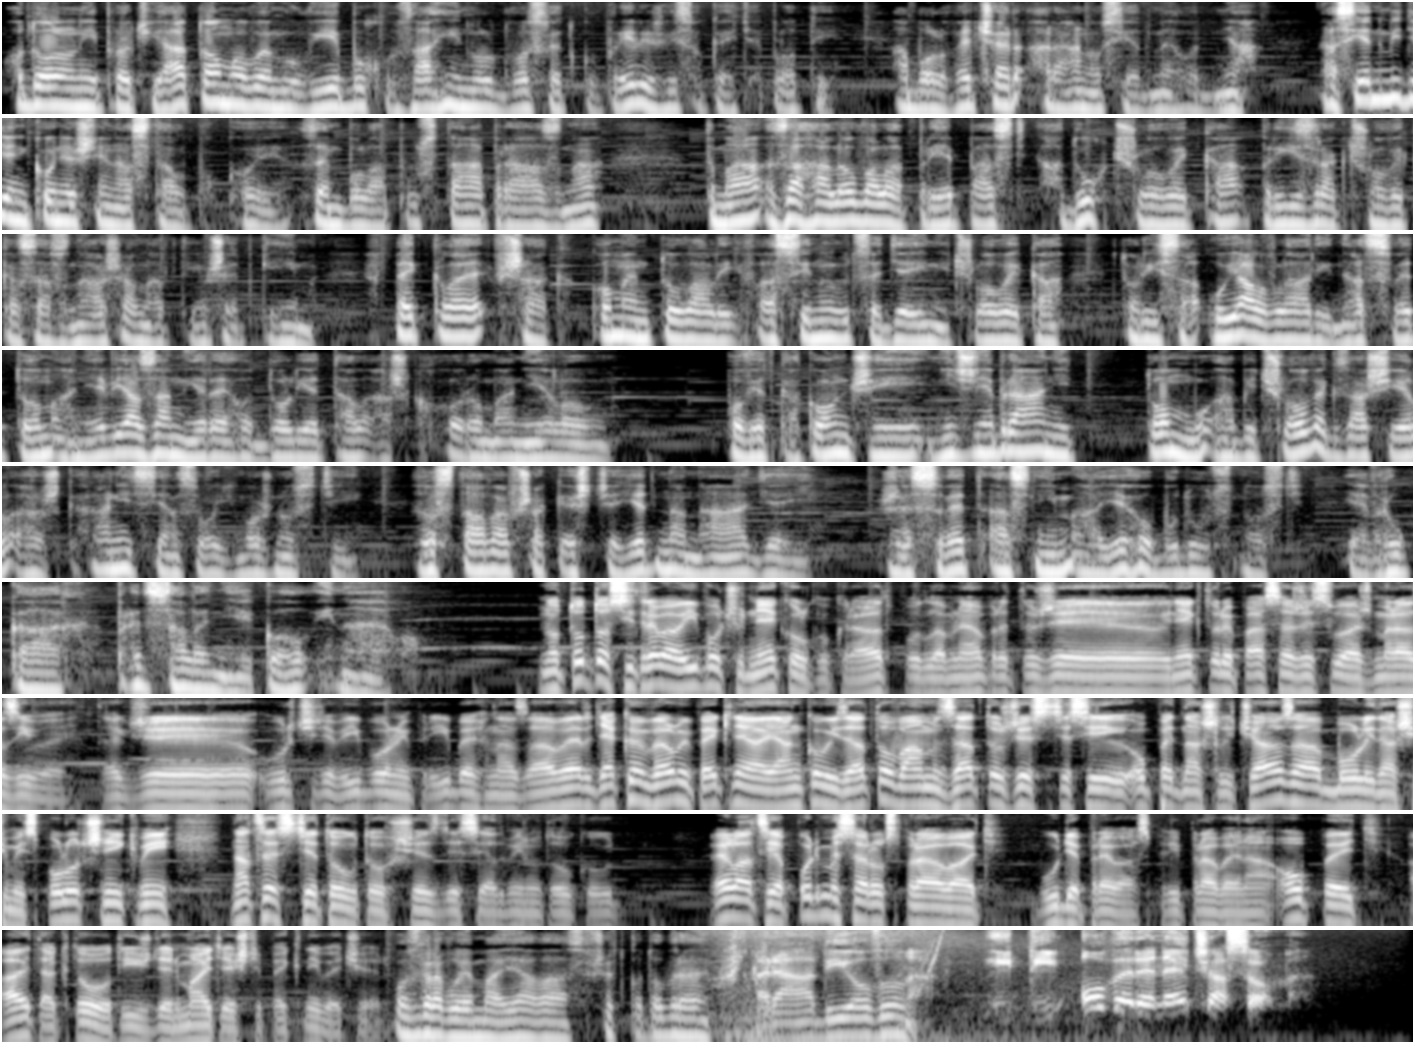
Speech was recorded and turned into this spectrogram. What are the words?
odolný proti atómovému výbuchu, zahynul v dôsledku príliš vysokej teploty. A bol večer a ráno 7. dňa. Na 7. deň konečne nastal pokoj. Zem bola pustá, prázdna, Tma zahalovala priepasť a duch človeka, prízrak človeka sa vznášal nad tým všetkým. V pekle však komentovali fascinujúce dejiny človeka, ktorý sa ujal vlády nad svetom a neviazaný rehot dolietal až k chorom anielov. Poviedka končí, nič nebráni tomu, aby človek zašiel až k hraniciam svojich možností. Zostáva však ešte jedna nádej, že svet a s ním a jeho budúcnosť je v rukách predsa len niekoho iného. No toto si treba vypočuť niekoľkokrát, podľa mňa, pretože niektoré pasáže sú až mrazivé. Takže určite výborný príbeh na záver. Ďakujem veľmi pekne aj Jankovi za to, vám za to, že ste si opäť našli čas a boli našimi spoločníkmi na ceste touto 60 minútovkou. Relácia Poďme sa rozprávať bude pre vás pripravená opäť aj tak toho týždeň. Majte ešte pekný večer. Pozdravujem aj ja vás. Všetko dobré. Rádio Vlna. Hity overené časom.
